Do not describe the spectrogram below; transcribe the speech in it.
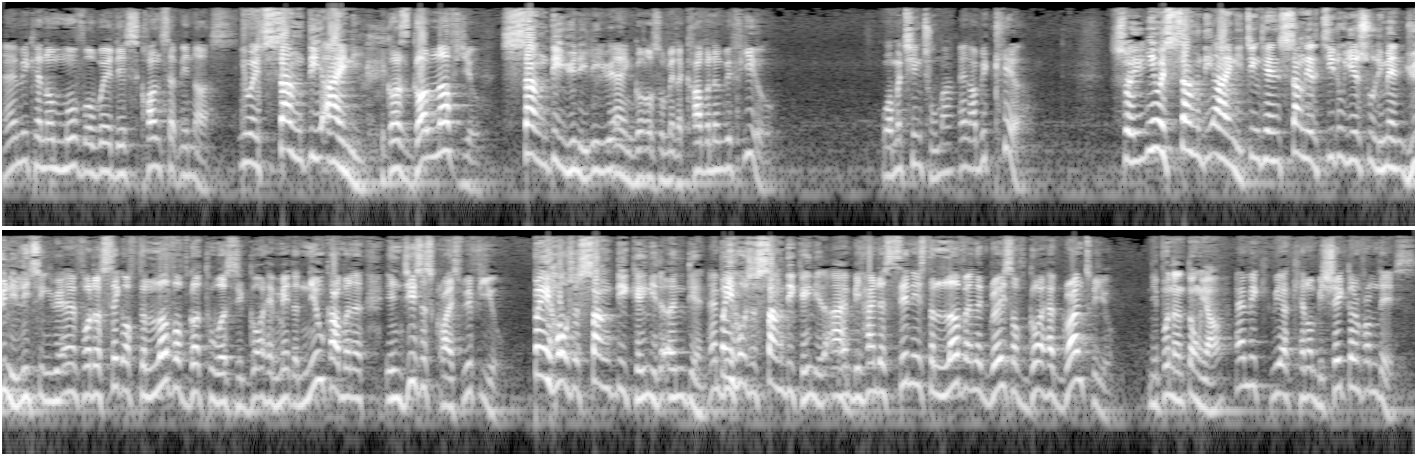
And we cannot move away this concept in us. 因为上帝爱你， Because God loves you, 上帝与你立约， and God also made a covenant with you. 我们清楚吗？ And I'll be clear. 所以，因为上帝爱你，今天上帝的基督耶稣里面与你立新约， And for the sake of the love of God towards you, God has made a new covenant in Jesus Christ with you. 背后是上帝给你的恩典 And，be- 背后是上帝给你的爱 And，behind the sin is the love and the grace of God have granted to you. 你不能动摇。 And we, we are- cannot be shaken from this.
